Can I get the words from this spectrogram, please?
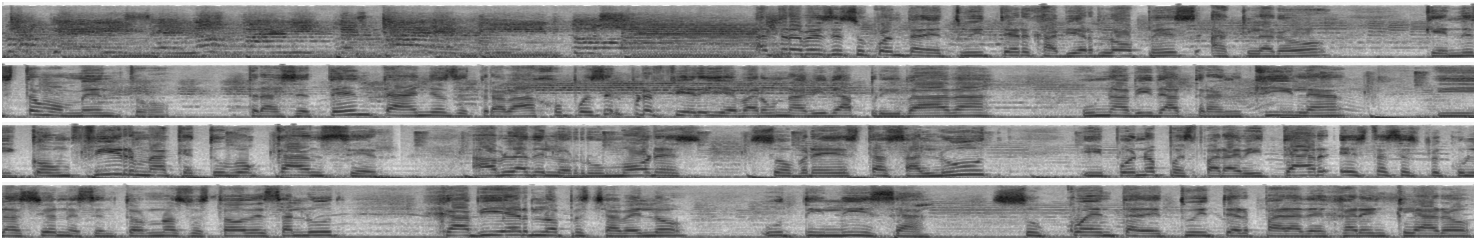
porque hice los palitos parejitos. A través de su cuenta de Twitter, Javier López aclaró que en este momento, tras 70 años de trabajo, pues él prefiere llevar una vida privada, una vida tranquila y confirma que tuvo cáncer. Habla de los rumores sobre esta salud y bueno, pues para evitar estas especulaciones en torno a su estado de salud, Javier López Chabelo utiliza su cuenta de Twitter para dejar en claro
